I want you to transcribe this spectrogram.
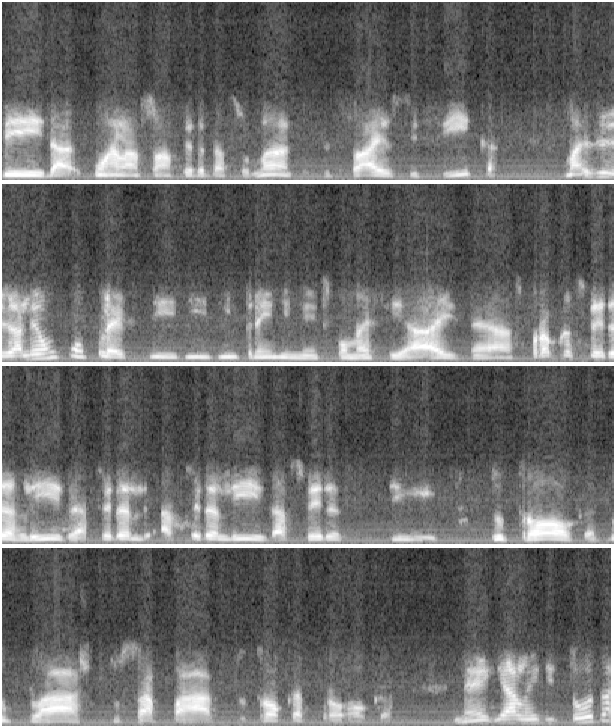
de, da, com relação à Feira da Sulanca, se sai ou se fica, mas já é um complexo de, de, de, empreendimentos comerciais, né? as próprias feiras livres, a feira, a feira livre, as feiras de, do troca, do plástico, do sapato, do troca-troca, né? e além de todos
